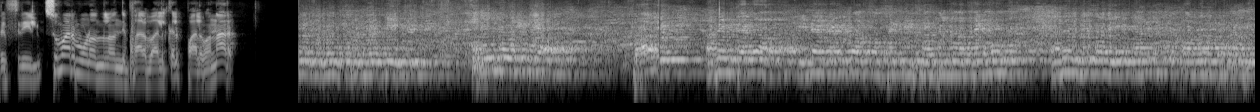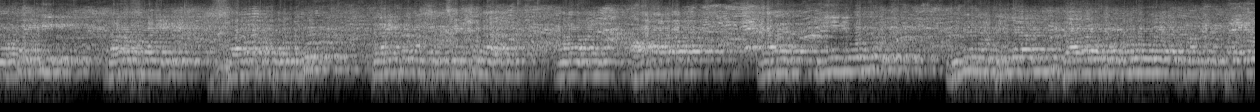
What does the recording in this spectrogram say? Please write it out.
రిఫరీలు సుమారు మూడు వందల మంది బాలబాలికలు పాల్గొన్నారు. మరోసారి స్వాగతం కార్యక్రమం చేస్తున్న ఈ వివిధ జిల్లాల నుంచి దాదాపు మూడు వేల మందికి పైగా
